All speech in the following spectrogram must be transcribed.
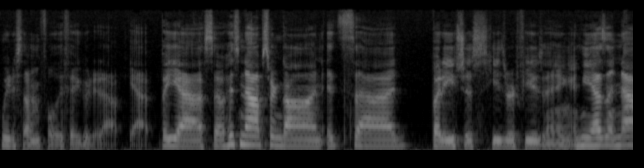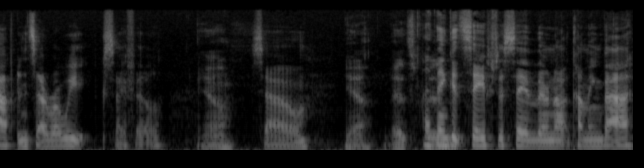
we just haven't fully figured it out yet. But yeah, so his naps are gone. It's sad, but he's just he's refusing, and he hasn't napped in several weeks. I feel yeah, so. yeah. It's. I think it's safe to say they're not coming back.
